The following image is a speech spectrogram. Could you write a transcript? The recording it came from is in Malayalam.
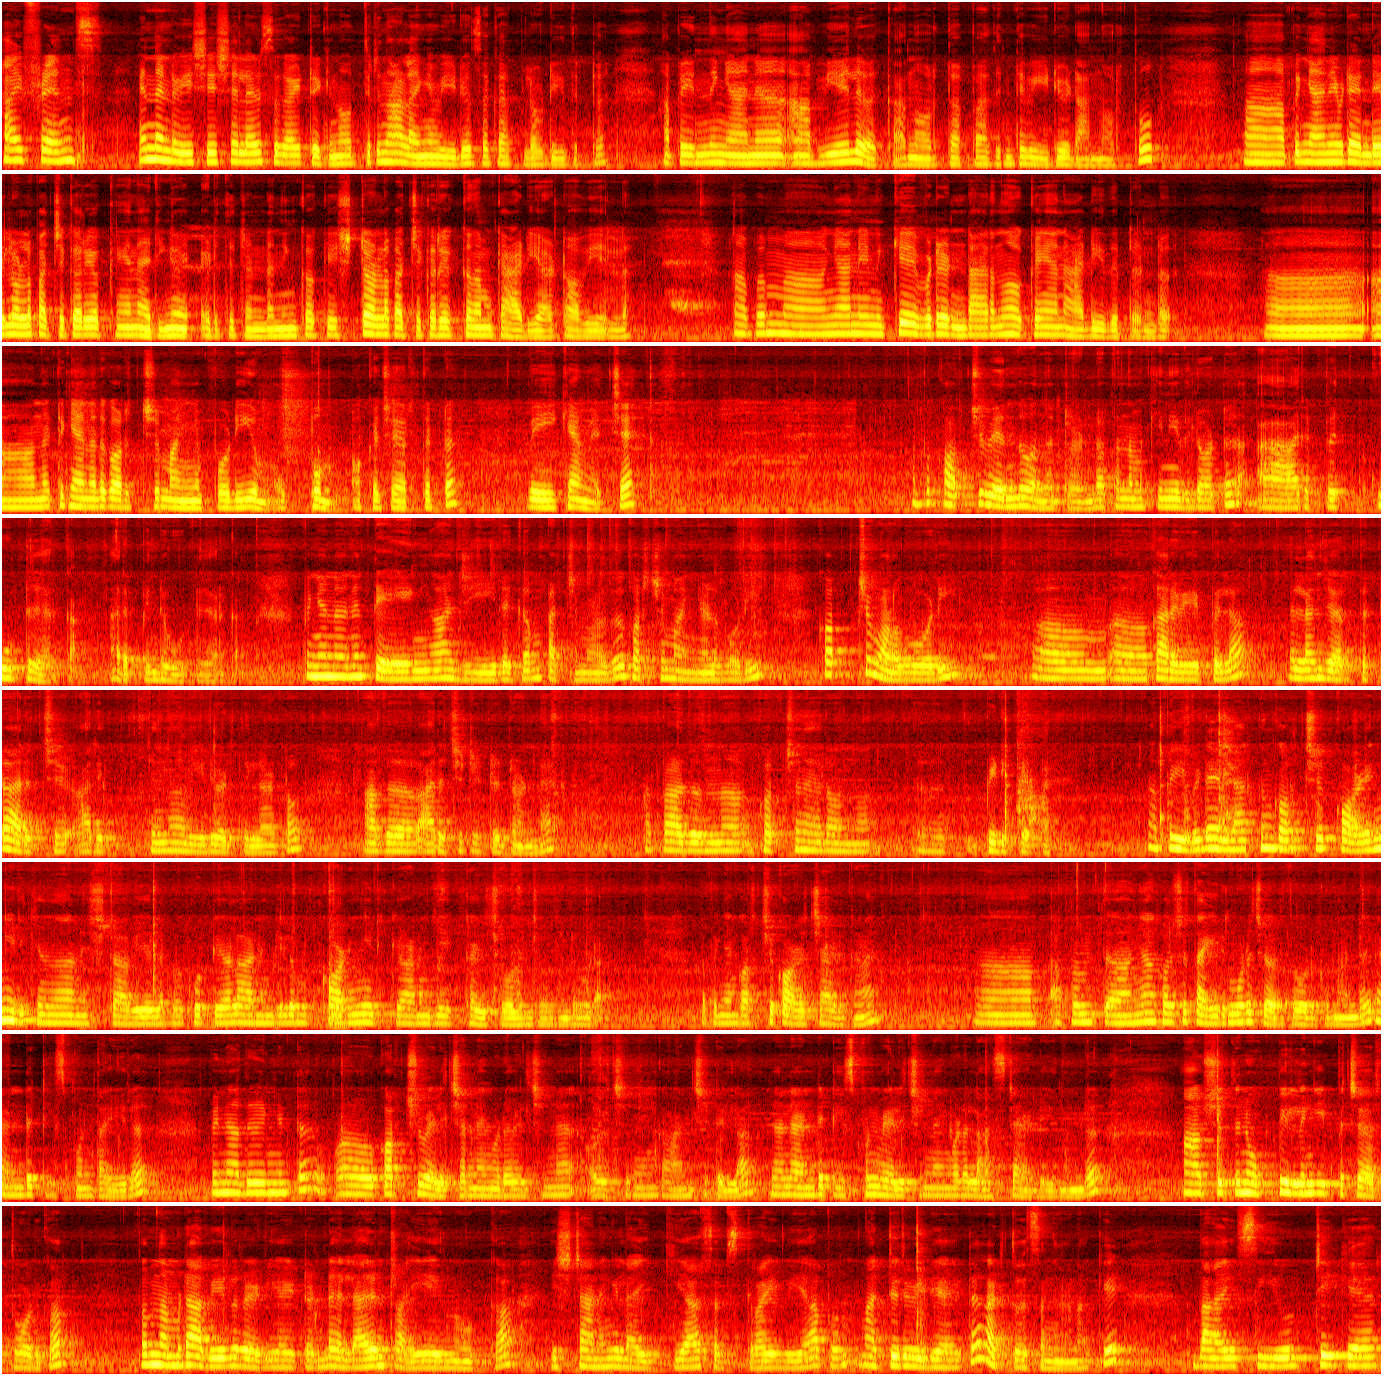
Hi friends. എന്നുണ്ട് വിശേഷം? എല്ലാവരും സുഖമായിട്ടിരിക്കുന്നു. ഒത്തിരി നാളായി ഞാൻ വീഡിയോസൊക്കെ അപ്ലോഡ് ചെയ്തിട്ട്. അപ്പോൾ ഇന്ന് ഞാൻ അവിയൽ വെക്കാമെന്ന് ഓർത്തു. അപ്പോൾ അതിന്റെ വീഡിയോ ഇടാമെന്ന് ഓർത്തു. അപ്പോൾ ഞാനിവിടെ എന്റെ കയ്യിലുള്ള പച്ചക്കറിയൊക്കെ ഞാൻ അരിഞ്ഞ് എടുത്തിട്ടുണ്ട്. നിങ്ങൾക്കൊക്കെ ഇഷ്ടമുള്ള പച്ചക്കറിയൊക്കെ നമുക്ക് ആഡ് ചെയ്യാം കേട്ടോ അവിയലിൽ. അപ്പം ഞാൻ എനിക്ക് ഇവിടെ ഉണ്ടായിരുന്നതൊക്കെ ഞാൻ ആഡ് ചെയ്തിട്ടുണ്ട്. എന്നിട്ട് ഞാനത് കുറച്ച് മഞ്ഞൾപ്പൊടിയും ഉപ്പും ഒക്കെ ചേർത്തിട്ട് വേവിക്കാൻ വെച്ചേ. അപ്പോൾ കുറച്ച് വെന്ത് വന്നിട്ടുണ്ട്. അപ്പം നമുക്കിനി ഇതിലോട്ട് അരപ്പ് കൂട്ട് ചേർക്കാം. അരപ്പിന്റെ കൂട്ട് ചേർക്കാം. അപ്പം ഞാൻ അതിന് തേങ്ങ ജീരകം പച്ചമുളക് കുറച്ച് മഞ്ഞൾ പൊടി കുറച്ച് മുളക് പൊടി കറിവേപ്പില എല്ലാം ചേർത്തിട്ട് അരച്ച് അരയ്ക്കുന്ന വീഡിയോ എടുത്തില്ല കേട്ടോ. അത് അരച്ചിട്ടിട്ടിട്ടുണ്ട്. അപ്പോൾ അതൊന്ന് കുറച്ച് നേരം ഒന്ന് പിടിക്കട്ടെ. അപ്പോൾ ഇവിടെ എല്ലാവർക്കും കുറച്ച് കുഴഞ്ഞിരിക്കുന്നതാണ് ഇഷ്ടം. അവിയൽ അപ്പോൾ കുട്ടികളാണെങ്കിലും കുഴഞ്ഞിരിക്കുകയാണെങ്കിൽ കഴിച്ചോളും ചോറിന്റെ കൂടെ. അപ്പോൾ ഞാൻ കുറച്ച് കുഴച്ചെടുക്കണം അപ്പം ഞാൻ കുറച്ച് തൈരും കൂടെ ചേർത്ത് കൊടുക്കുന്നുണ്ട്. രണ്ട് ടീസ്പൂൺ തൈര്. പിന്നെ അത് കഴിഞ്ഞിട്ട് കുറച്ച് വെളിച്ചെണ്ണയും കൂടെ. വെളിച്ചെണ്ണ ഒഴിച്ചത് ഞാൻ കാണിച്ചിട്ടില്ല. ഞാൻ രണ്ട് ടീസ്പൂൺ വെളിച്ചെണ്ണയും കൂടെ ലാസ്റ്റ് ആഡ് ചെയ്യുന്നുണ്ട്. ആവശ്യത്തിന് ഉപ്പില്ലെങ്കിൽ ഇപ്പം ചേർത്ത് കൊടുക്കാം. അപ്പം നമ്മുടെ അവിയൽ റെഡി ആയിട്ടുണ്ട്. എല്ലാവരും ട്രൈ ചെയ്ത് നോക്കുക. ഇഷ്ടമാണെങ്കിൽ ലൈക്ക് ചെയ്യുക സബ്സ്ക്രൈബ് ചെയ്യുക. അപ്പം മറ്റൊരു വീഡിയോ ആയിട്ട് അടുത്ത ദിവസം കാണാം. Okay bye see you take care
